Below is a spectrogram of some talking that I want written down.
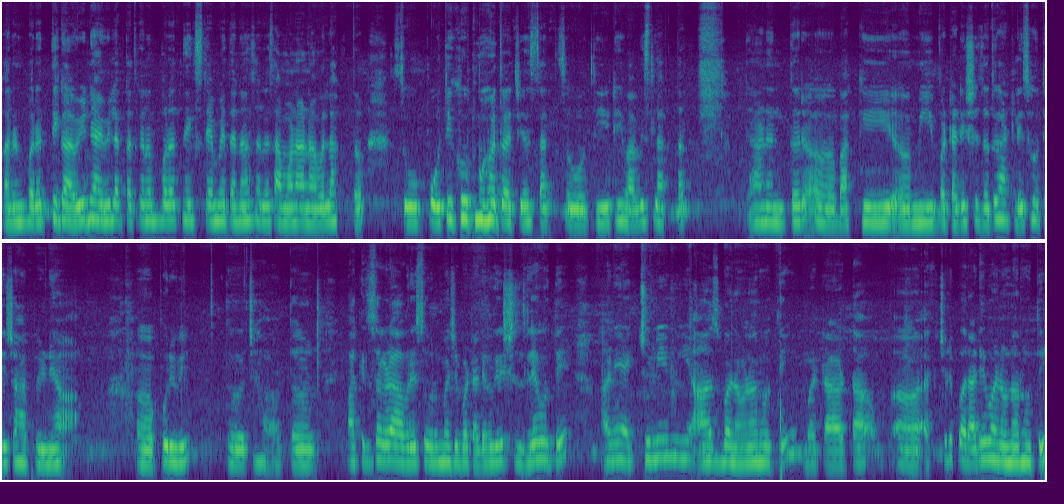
कारण परत ती गावी न्यावी लागतात कारण परत नेक्स्ट टाईम येताना सगळं सामान आणावं लागतं. सो पोती खूप महत्त्वाची असतात. सो ती ठेवावीच लागतात. त्यानंतर बाकी मी बटाटे शिजत घातलेच होते चहा पिण्या पूर्वी. तर चहा तर बाकीचं सगळं आवरेसोवर माझे बटाटे वगैरे शिजले होते. आणि ॲक्च्युली मी आज बनवणार होते बटाटा ॲक्च्युली पराठे बनवणार होते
